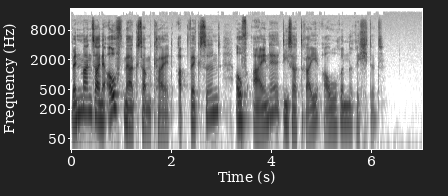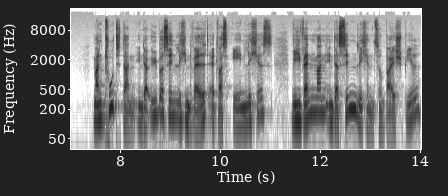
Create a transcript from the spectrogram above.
wenn man seine Aufmerksamkeit abwechselnd auf eine dieser drei Auren richtet. Man tut dann in der übersinnlichen Welt etwas Ähnliches, wie wenn man in der sinnlichen zum Beispiel,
